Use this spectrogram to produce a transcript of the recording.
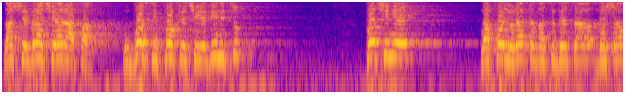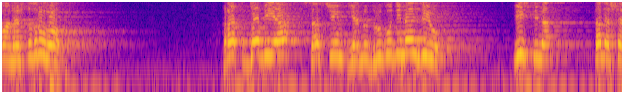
naše braće Arapa u Bosni pokreće jedinicu, počinje na polju rata da se dešava, dešava nešto drugo rat dobija sasvim jednu drugu dimenziju. Istina, tadašnja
